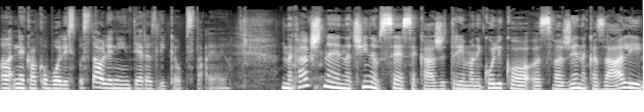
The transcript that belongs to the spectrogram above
uh, nekako bolj izpostavljeni izpostavljeni in te razlike obstajajo. Na kakšne načine vse se kaže trema? Nekoliko eh, sva že nakazali.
